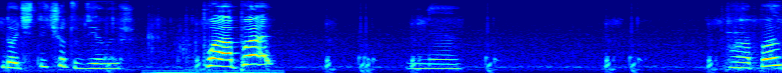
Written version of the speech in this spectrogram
Дочь, ты что тут делаешь? Папа? Да. Папа?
